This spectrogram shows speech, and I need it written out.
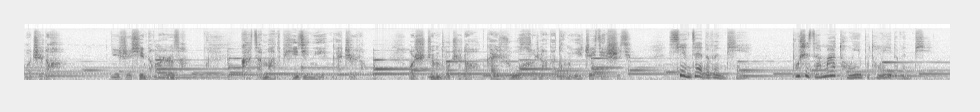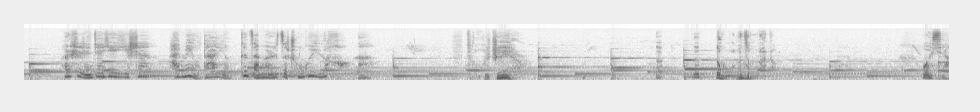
我知道，你是心疼儿子，可咱妈的脾气你也应该知道。我是真不知道该如何让她同意这件事情。现在的问题，不是咱妈同意不同意的问题，而是人家叶一山还没有答应跟咱们儿子重归于好呢。怎么会这样？那那那我们怎么办呢？我想，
